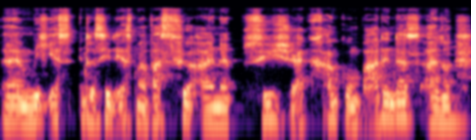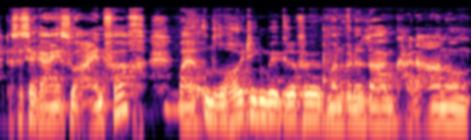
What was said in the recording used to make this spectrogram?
äh, mich erst, interessiert erstmal, was für eine psychische Erkrankung war denn das? Also das ist ja gar nicht so einfach, mhm. weil unsere heutigen Begriffe, man würde sagen, keine Ahnung,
